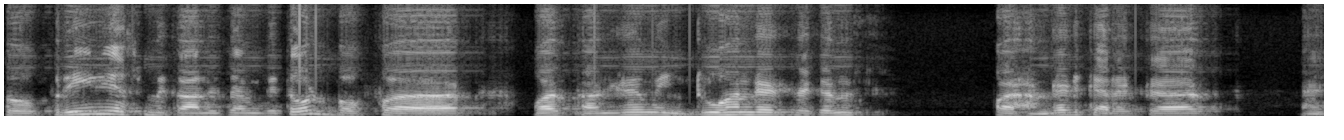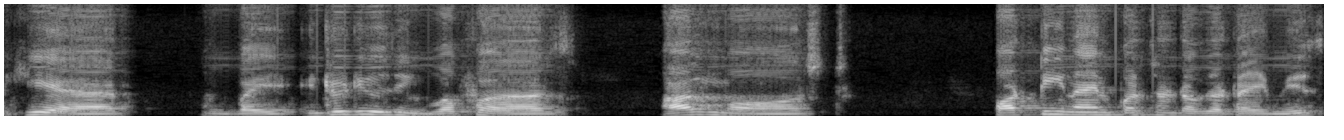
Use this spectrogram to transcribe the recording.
So previous mechanism without buffer was consuming 200 seconds per 100 characters and here by introducing buffers almost 49% of the time is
